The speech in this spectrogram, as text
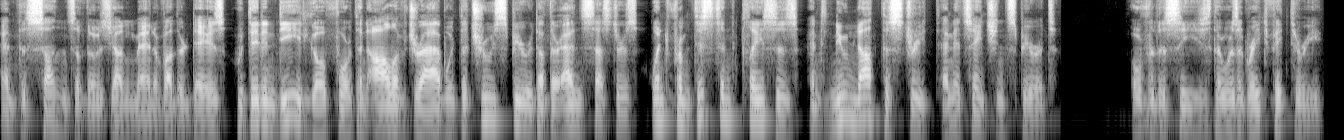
and the sons of those young men of other days, who did indeed go forth in olive drab with the true spirit of their ancestors, went from distant places and knew not the street and its ancient spirit. Over the seas there was a great victory,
